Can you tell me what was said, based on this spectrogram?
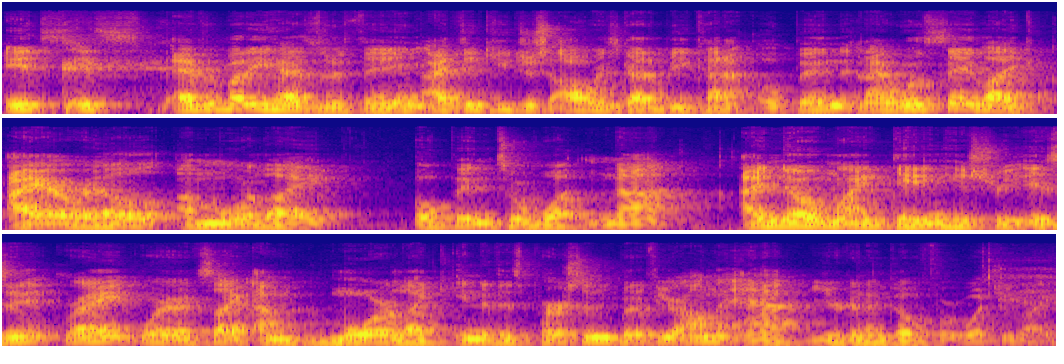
It's it's everybody has their thing. I think you just always got to be kind of open. And I will say like IRL, I'm more like open to what not. I know my dating history isn't right where it's like I'm more like into this person, but if you're on the app, you're gonna go for what you like.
